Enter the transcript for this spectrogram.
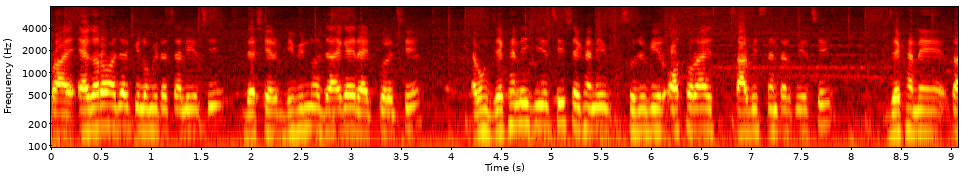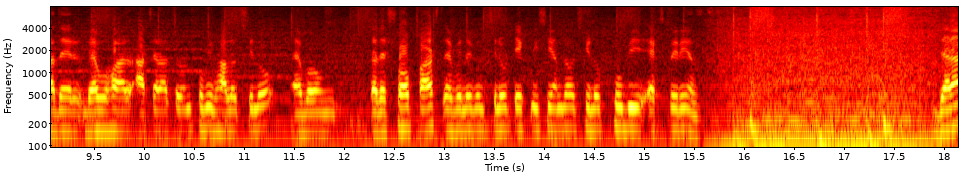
প্রায় এগারো হাজার কিলোমিটার চালিয়েছি, দেশের বিভিন্ন জায়গায় রাইড করেছি এবং যেখানেই গিয়েছি সেখানে সুজুকির অথরাইজ সার্ভিস সেন্টার পেয়েছি, যেখানে তাদের ব্যবহার, আচার আচরণ খুবই ভালো ছিল এবং তাদের সব পার্টস অ্যাভেলেবেল ছিল টেকনিশিয়ানরাও ছিল, খুবই এক্সপিরিয়েন্স যারা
